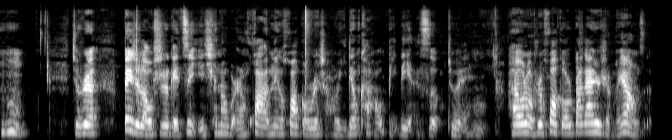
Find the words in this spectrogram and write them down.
嗯就是背着老师给自己签到本上画那个画勾的时候，一定要看好笔的颜色，对，还有老师画勾大概是什么样子。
